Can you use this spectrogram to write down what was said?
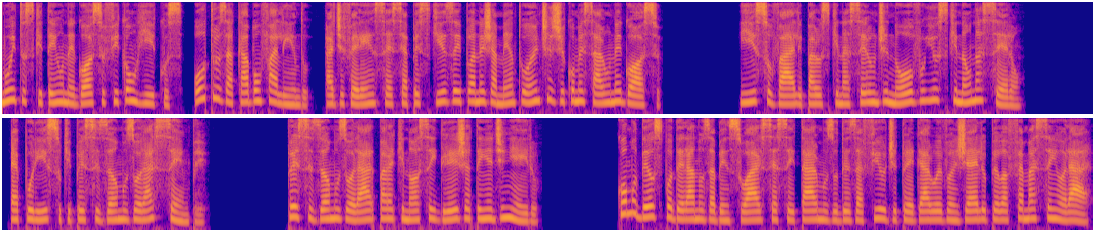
Muitos que têm um negócio ficam ricos, outros acabam falindo, a diferença é se a pesquisa e planejamento antes de começar um negócio. E isso vale para os que nasceram de novo e os que não nasceram. É por isso que precisamos orar sempre. Precisamos orar para que nossa igreja tenha dinheiro. Como Deus poderá nos abençoar se aceitarmos o desafio de pregar o Evangelho pela fé, mas sem orar?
